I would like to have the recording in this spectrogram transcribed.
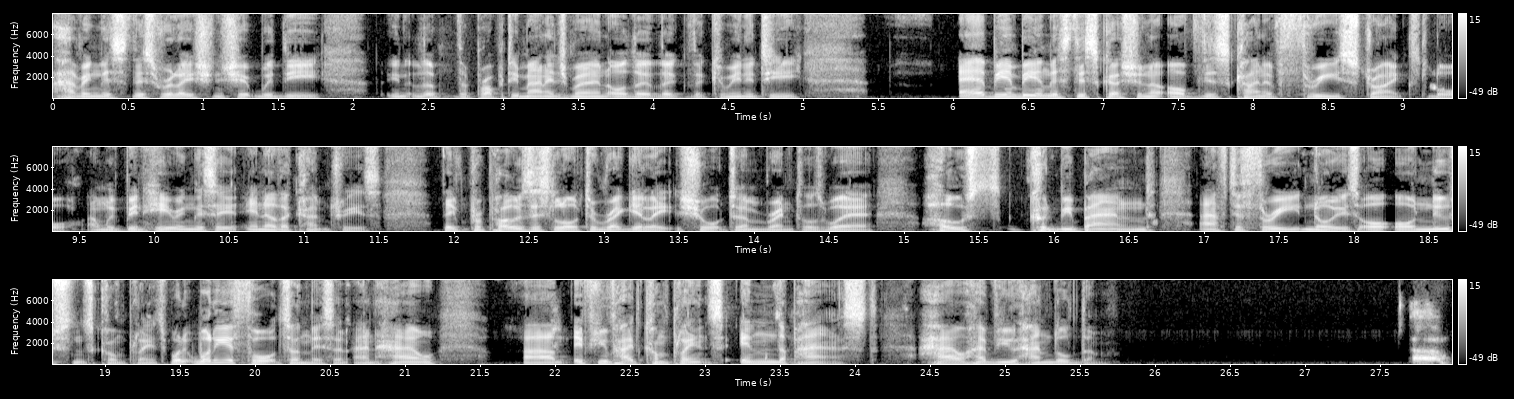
having this this relationship with the you know the, the property management or the, the, the community, Airbnb in this discussion of this kind of three strikes law, and we've been hearing this in other countries. They've proposed this law to regulate short term rentals where hosts could be banned after three noise or, or nuisance complaints. What, what are your thoughts on this and, and how, um, if you've had complaints in the past, how have you handled them? um,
